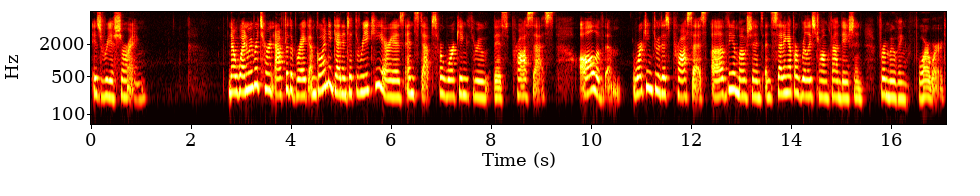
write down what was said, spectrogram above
is reassuring. Now, when we return after the break, I'm going to get into three key areas and steps for working through this process. All of them working through this process of the emotions and setting up a really strong foundation for moving forward.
